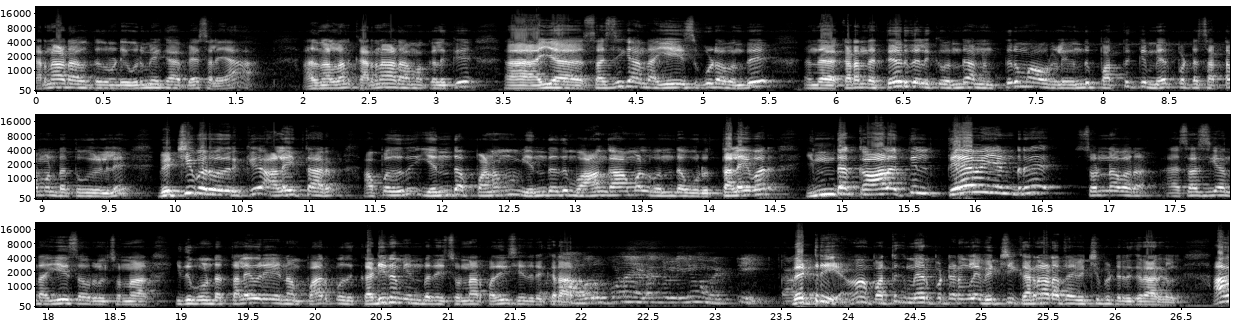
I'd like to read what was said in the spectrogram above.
கர்நாடகத்தினுடைய உரிமைக்காக பேசலையா? அதனால தான் கர்நாடகா மக்களுக்கு ஐயா சசிகாந்த் ஐஏஎஸ் கூட வந்து அந்த கடந்த தேர்தலுக்கு வந்து அண்ணன் திருமாவர்களை வந்து பத்துக்கு மேற்பட்ட சட்டமன்ற தொகுதிகளிலே வெற்றி பெறுவதற்கு அழைத்தார். அப்போது எந்த பணமும் எந்ததும் வாங்காமல் வந்த ஒரு தலைவர் இந்த காலத்தில் தேவை என்று சொன்னவர் சசிகாந்த் ஐஏஎஸ் அவர்கள் சொன்னார். இது போன்ற தலைவரை நாம் பார்ப்பது கடினம் என்பதை சொன்னார் பதிவு செய்திருக்கிறார். வெற்றி. பத்துக்கு மேற்பட்ட இடங்களை வெற்றி கர்நாடகத்தில் வெற்றி பெற்றிருக்கிறார்கள். ஆக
